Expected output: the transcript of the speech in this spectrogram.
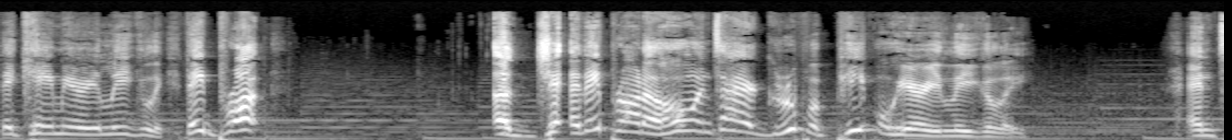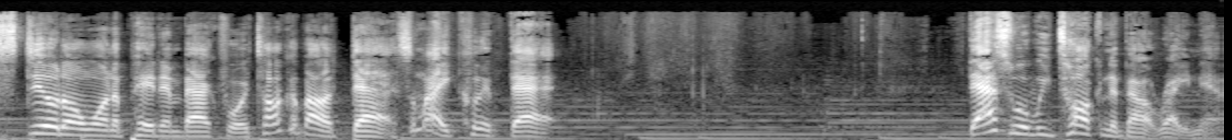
They came here illegally. They brought a they brought a whole entire group of people here illegally and still don't want to pay them back for it talk about that somebody clip that that's what we talking about right now.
